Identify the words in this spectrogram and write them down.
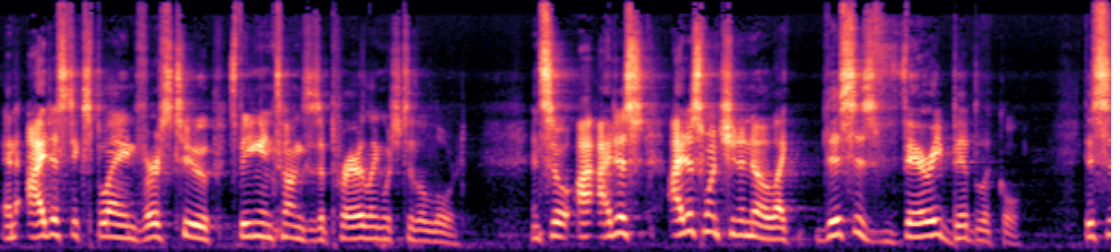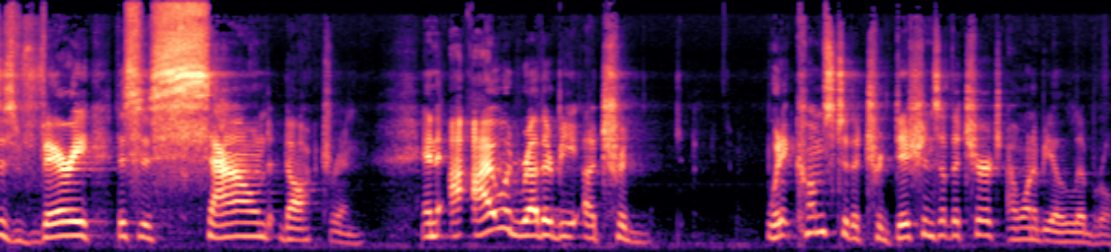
And I just explained verse 2, speaking in tongues is a prayer language to the Lord. And so I, I, just I just want you to know, like, this is very biblical. This is very, this is sound doctrine. And I, I would rather be a tra- when it comes to the traditions of the church, I want to be a liberal.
